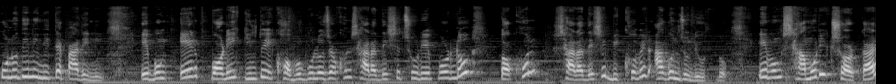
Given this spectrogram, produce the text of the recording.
কোনোদিনই নিতে পারেনি। এবং এরপরেই কিন্তু এই খবরগুলো যখন সারা দেশে ছড়িয়ে পড়ল, তখন সারা দেশে বিক্ষোভের আগুন জ্বলে উঠল। এবং সামরিক সরকার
